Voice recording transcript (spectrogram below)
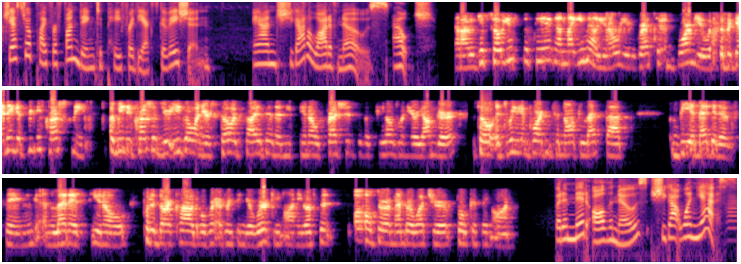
she has to apply for funding to pay for the excavation. And she got a lot of no's. Ouch. And I was just so used to seeing on my email, you know, we regret to inform you. At the beginning, it really crushed me. I mean, it crushes your ego when you're so excited and, you know, fresh into the field when you're younger. So it's really important to not let that be a negative thing and let it, you know, put a dark cloud over everything you're working on. You have to also remember what you're focusing on. But amid all the no's, she got one yes.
